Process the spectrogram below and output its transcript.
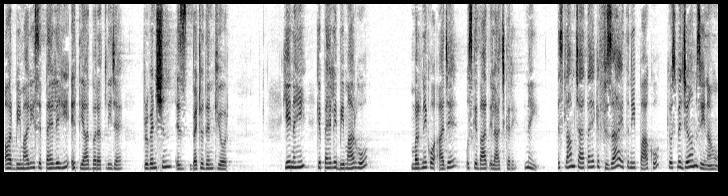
اور بیماری سے پہلے ہی احتیاط برت لی جائے۔ Prevention is better than cure یہ نہیں کہ پہلے بیمار ہو مرنے کو آ جائے، اس کے بعد علاج کرے۔ نہیں، اسلام چاہتا ہے کہ فضا اتنی پاک ہو کہ اس میں جرمز ہی نہ ہو۔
